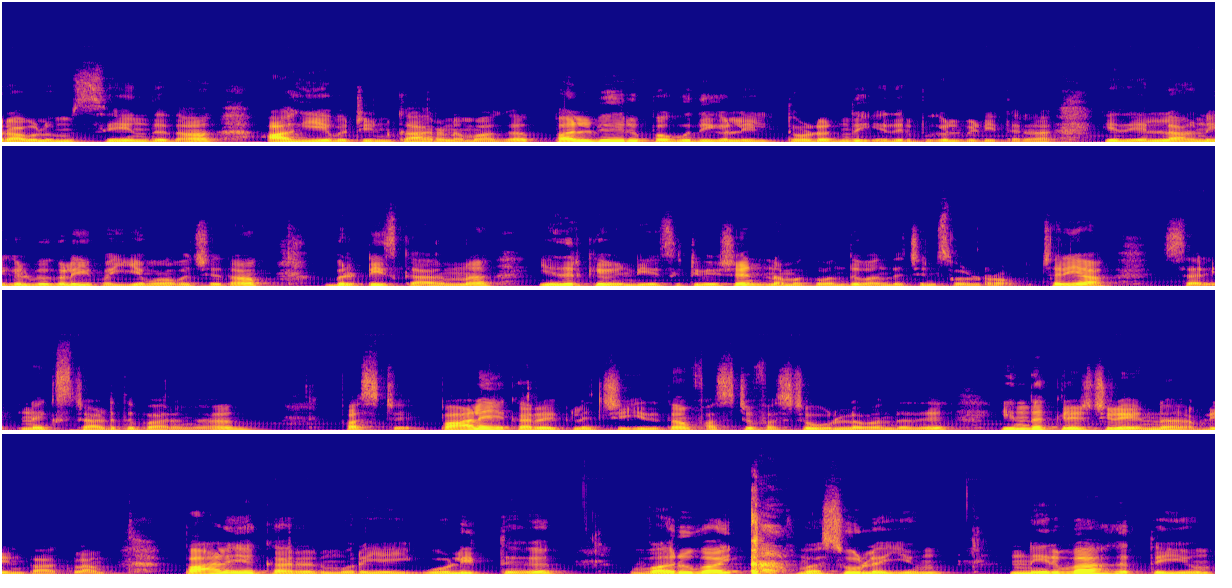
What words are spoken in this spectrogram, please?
ப்ராப்ளமும் சேர்ந்து தான் ஆகியவற்றின் காரணமாக பல்வேறு பகுதிகளில் தொடர்ந்து எதிர்ப்புகள் வெடித்தன. இது எல்லா நிகழ்வுகளையும் மையமாக வச்சு தான் பிரிட்டிஷ்காரனை எதிர்க்க வேண்டிய சுச்சுவேஷன் நமக்கு வந்து வந்துச்சுன்னு சொல்கிறோம் சரியா? சரி நெக்ஸ்ட் அடுத்து பாருங்கள் ஃபஸ்ட்டு பாளையக்காரர் கிளர்ச்சி இதுதான் ஃபஸ்ட்டு ஃபஸ்ட்டு உள்ளே வந்தது. இந்த கிளர்ச்சியில் என்ன அப்படின்னு பார்க்கலாம். பாளையக்காரர் முறையை ஒழித்து வருவாய் வசூலையும் நிர்வாகத்தையும்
